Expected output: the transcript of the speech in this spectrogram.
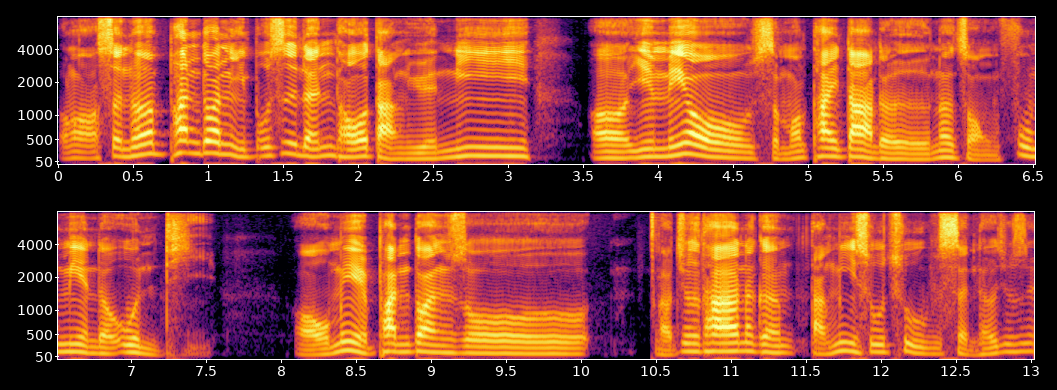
哦，审核判断你不是人头党员，你呃也没有什么太大的那种负面的问题哦，我们也判断说。啊，就是他那个党秘书处审核，就是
